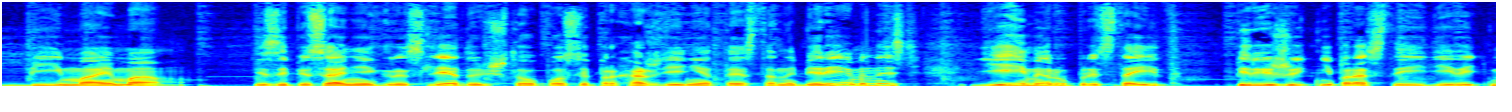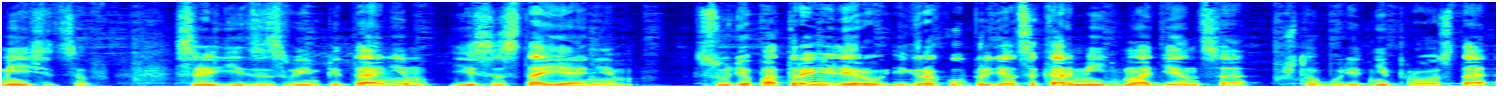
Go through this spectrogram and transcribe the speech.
Be My Mom. Из описания игры следует, что после прохождения теста на беременность геймеру предстоит пережить непростые 9 месяцев, следить за своим питанием и состоянием. Судя по трейлеру, игроку придется кормить младенца, что будет непросто,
